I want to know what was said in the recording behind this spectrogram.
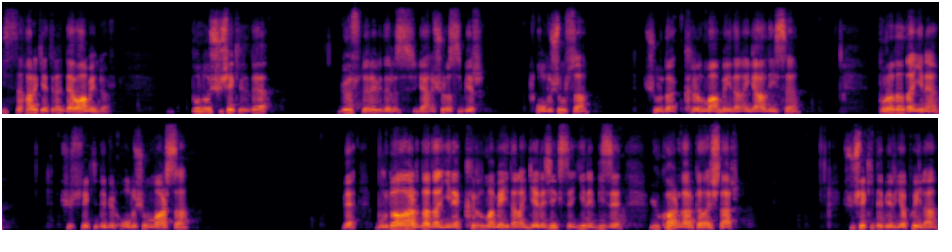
hisse hareketine devam ediyor. Bunu şu şekilde gösterebiliriz. Yani şurası bir oluşumsa şurada kırılma meydana geldiyse burada da yine şu şekilde bir oluşum varsa ve buradalarda da yine kırılma meydana gelecekse yine bizi yukarıda arkadaşlar şu şekilde bir yapıyla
